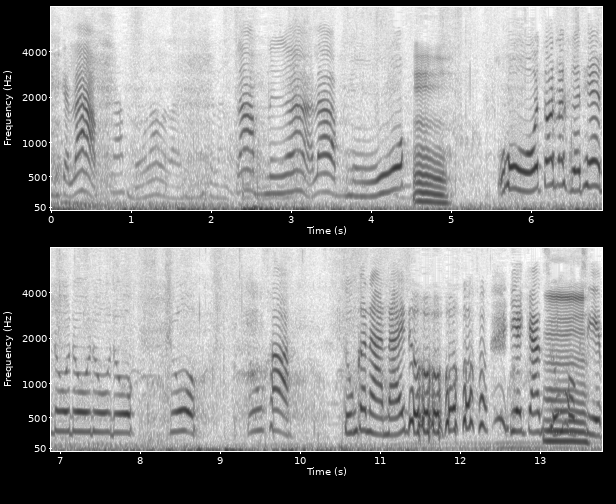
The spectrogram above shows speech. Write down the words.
กินกับลาบลาบหมูลาบอะไรเห็นไหมกำลังออกลาบเนื้อลาบหมู อืม โอ้โห ต้นมะเขือเทศดูดูดูดูดูดูค่ะ สูงขนาดไหนดู เยียการสูงอืม หกสิบ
